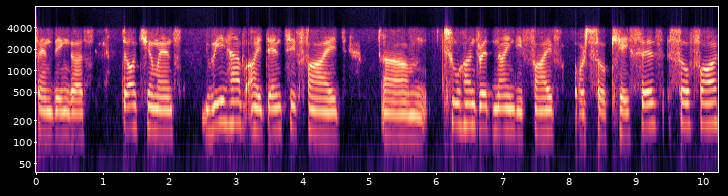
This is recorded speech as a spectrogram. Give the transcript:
sending us documents, we have identified um, 295 or so cases so far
